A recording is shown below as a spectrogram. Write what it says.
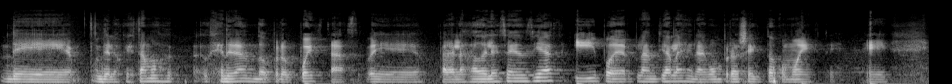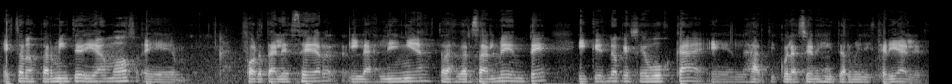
de, de los que estamos generando propuestas eh, para las adolescencias y poder plantearlas en algún proyecto como este. Eh, esto nos permite, digamos, eh, fortalecer las líneas transversalmente y qué es lo que se busca en las articulaciones interministeriales.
